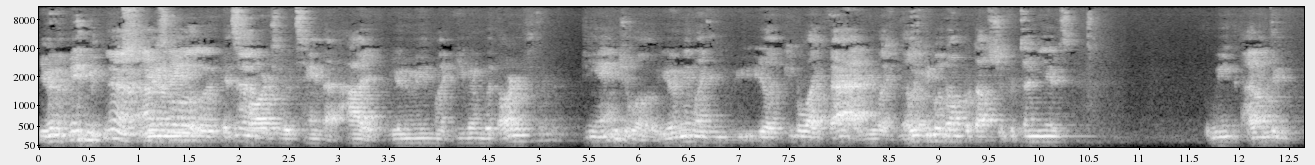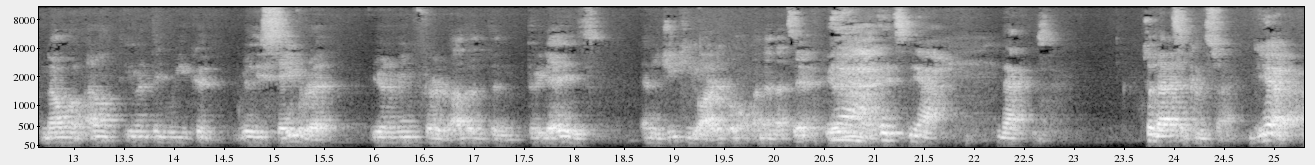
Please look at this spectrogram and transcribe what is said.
You know what I mean? Yeah, You know I mean? absolutely. It's Yeah. hard to retain that hype. You know what I mean? Like even with artists like D'Angelo, you know what I mean? Like you're like people like that. You're like those Yeah. people don't put out shit for ten years. We, I don't think no one. I don't even think we could really savor it. You know what I mean? For other than three days and a GQ article, and then that's it. You know what I Yeah, mean? it's yeah. That is So that's a concern. Yeah,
